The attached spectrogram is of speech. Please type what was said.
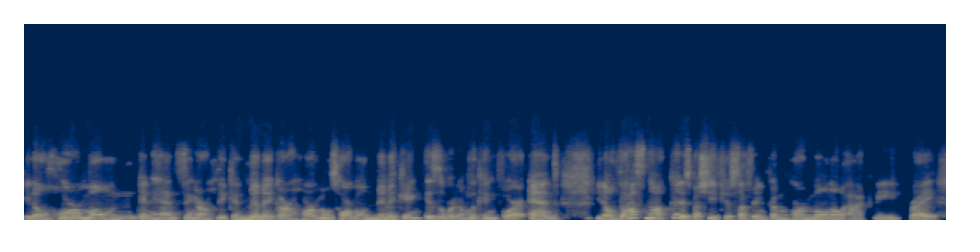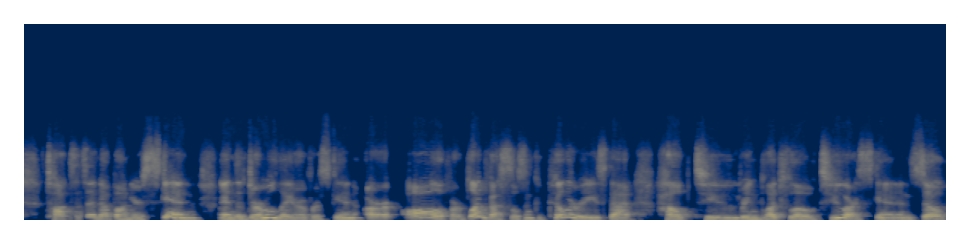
you know hormone enhancing or they can mimic our hormones. Hormone mimicking is the word i'm looking for. And you know that's not good especially if you're suffering from hormonal acne right? Toxins end up on your skin and the dermal layer of our skin are all of our blood vessels and capillaries that help to bring blood flow to our skin. And so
